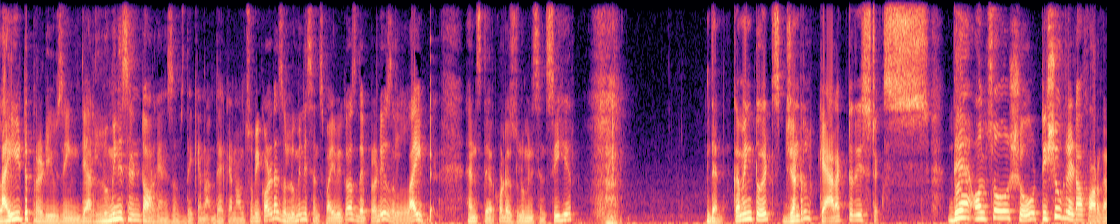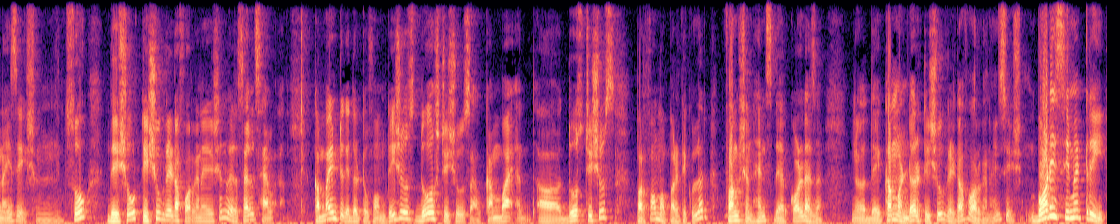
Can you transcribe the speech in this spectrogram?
light producing. They are luminescent organisms. They can they can also be called as luminescence. Why? Because they produce light. Hence they are called as luminescence. See here. Then coming to its general characteristics, they also show tissue grade of organization. So they show tissue grade of organization where cells have combined together to form tissues. Those tissues have combined. Uh, those tissues perform a particular function. Hence, they are called as a. Uh, they come under tissue grade of organization. Body symmetry.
